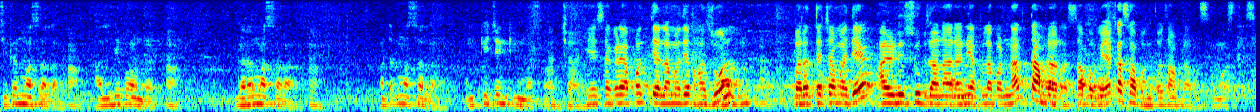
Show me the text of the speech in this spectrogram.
चिकन मसाला. हां. हल्दी पावडर. हां. गरम मसाला. हां. मटन मसाला. आणि किचन किंग मसाला. अच्छा. हे सगळे आपण तेलामध्ये भाजून परत त्याच्यामध्ये आळणी सूप जाणार आणि आपला बनणार तांबडा रस्सा बघूया कसा बनतो तांबडा रस्सा मस्त.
